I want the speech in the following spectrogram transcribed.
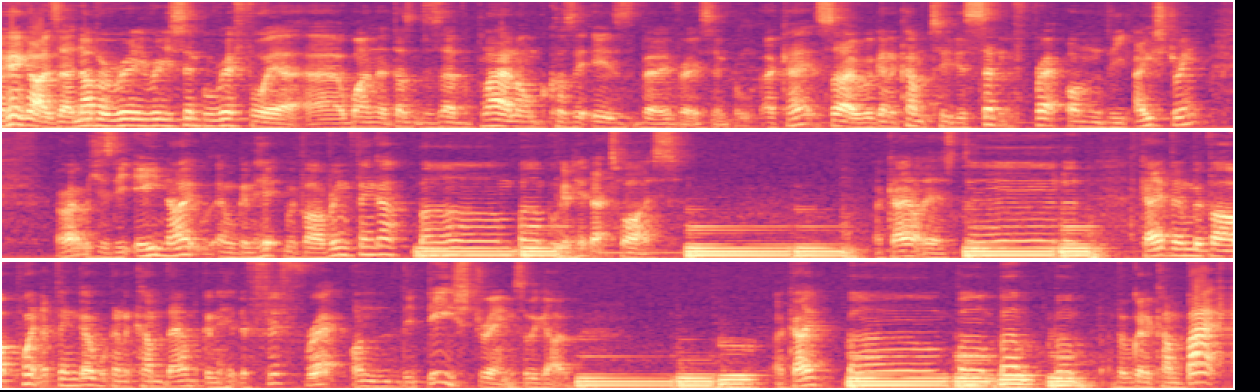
Okay, guys, another really, really simple riff for you. Uh, one that doesn't deserve a play along because it is very, very simple. Okay, so we're going to come to the seventh fret on the A string, all right, which is the E note, and we're going to hit with our ring finger. Bum, bum. We're going to hit that twice. Okay, like this. Dun, dun. Okay, then with our pointer finger, we're going to come down. We're going to hit the fifth fret on the D string. So we go. Okay, bum, bum, bum, bum. Then we're going to come back,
